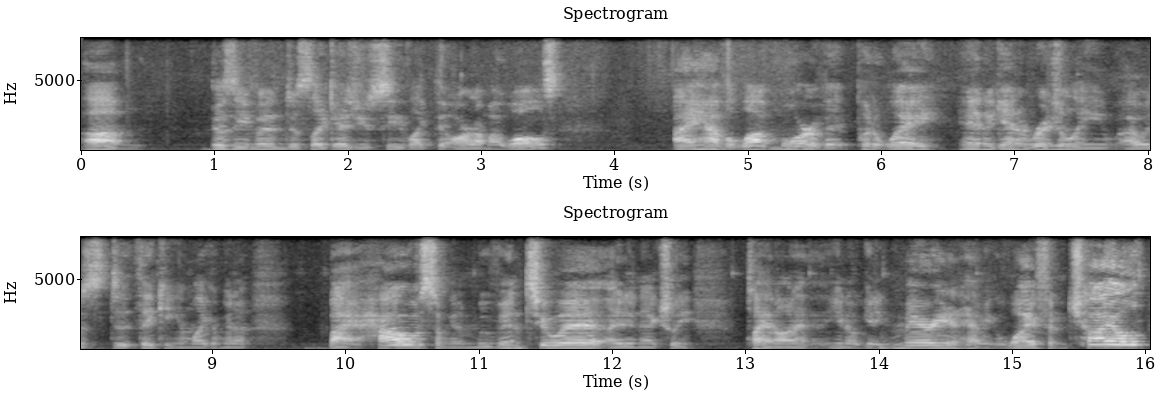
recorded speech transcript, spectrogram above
um Because even just like as you see, like the art on my walls, I have a lot more of it put away. And again, originally I was thinking, I'm like, I'm gonna buy a house. I'm gonna move into it. I didn't actually plan on, you know, getting married and having a wife and a child.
